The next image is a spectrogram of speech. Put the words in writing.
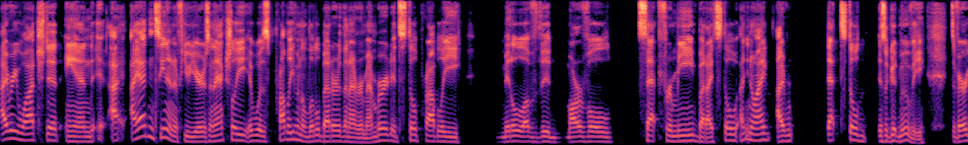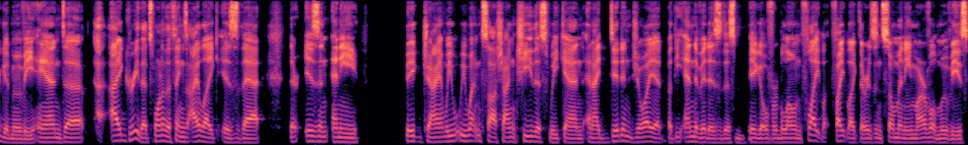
I rewatched it, and it, I I hadn't seen it in a few years, and actually, it was probably even a little better than I remembered. It's still probably middle of the Marvel set for me, but I still, you know, I I that still is a good movie. It's a very good movie, and uh, I agree. That's one of the things I like is that there isn't any big giant. We we went and saw Shang Chi this weekend, and I did enjoy it. But the end of it is this big overblown flight fight like there is in so many Marvel movies,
